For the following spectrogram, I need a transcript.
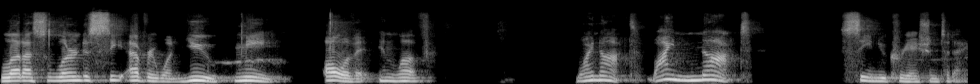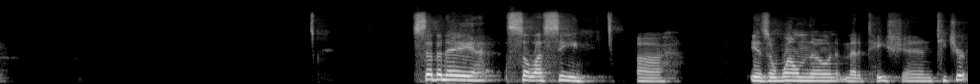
Let us learn to see everyone, you, me, all of it, in love. Why not? Why not see new creation today? Sebene Selassie uh, is a well known meditation teacher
